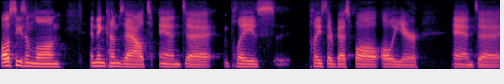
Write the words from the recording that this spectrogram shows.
all season long and then comes out and uh, plays plays their best ball all year and, uh,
